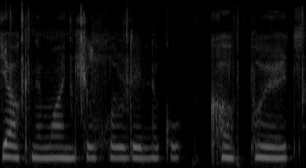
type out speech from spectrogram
Як нема нічого в холодильнику? Капець.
